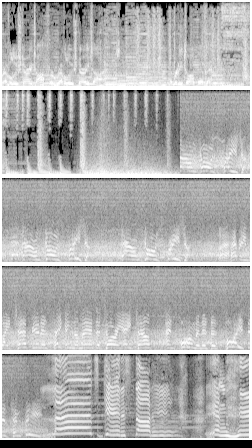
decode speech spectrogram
Revolutionary talk for revolutionary times. Liberty Talk FM. Down goes Frazier. Down goes Frazier. Down goes Frazier. The heavyweight champion is taking the mandatory eight count, and Foreman is as poised as can be. Let's get it started in here.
